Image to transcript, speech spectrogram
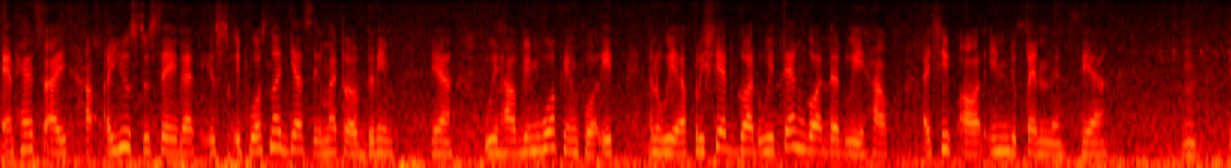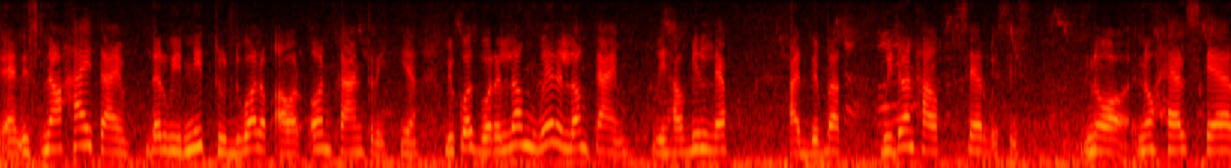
And hence I, I used to say that it was not just a matter of dream. Yeah, we have been working for it and we appreciate God. We thank God that we have achieved our independence. Yeah. Mm. And it's now high time that we need to develop our own country. Yeah. Because for a long, very long time, we have been left at the back. We don't have services, no, no health care,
